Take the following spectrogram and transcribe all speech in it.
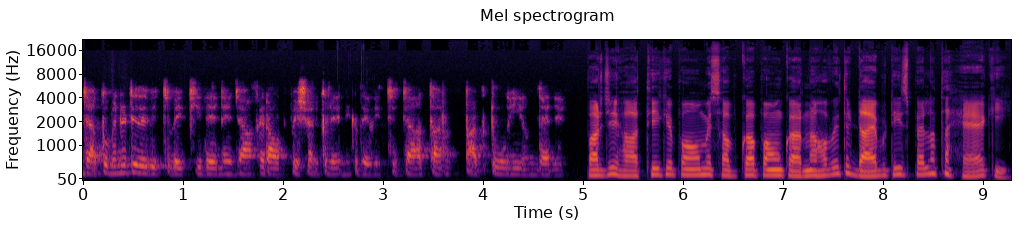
ਜਾਂ ਕਮਿਊਨਿਟੀ ਦੇ ਵਿੱਚ ਵੇਖੀਦੇ ਨੇ ਜਾਂ ਫਿਰ ਆਊਟ ਪੇਸ਼ੈਂਟ ਕਲੀਨਿਕ ਦੇ ਵਿੱਚ ਜ਼ਿਆਦਾਤਰ ਟਾਈਪ 2 ਹੀ ਹੁੰਦੇ ਨੇ। ਪਰ ਜੇ ਹਾਥੀ ਕੇ ਪਾਉ ਮੇ ਸਬਕਾ ਪਾਉ ਕਰਨਾ ਹੋਵੇ ਤੇ ਡਾਇਬੀਟੀਜ਼ ਪਹਿਲਾਂ ਤਾਂ ਹੈ ਕੀ?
